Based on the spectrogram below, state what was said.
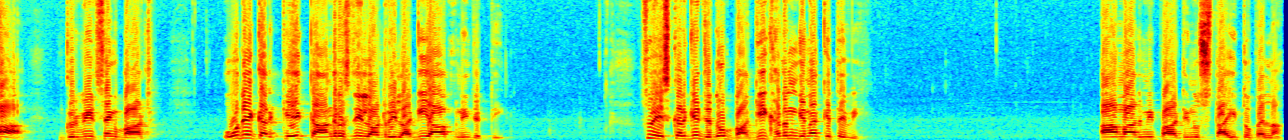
ਹਾਂ ਗੁਰਮੀਤ ਸਿੰਘ ਬਾਠ। ਉਹਦੇ ਕਰਕੇ ਕਾਂਗਰਸ ਦੀ ਲੋਟਰੀ ਲੱਗੀ ਆਪ ਨਹੀਂ ਜਿੱਤੀ। ਸੋ ਇਸ ਕਰਕੇ ਜਦੋਂ ਬਾਗੀ ਖੜਨਗੇ ਨਾ ਕਿਤੇ ਵੀ ਆਮ ਆਦਮੀ ਪਾਰਟੀ ਨੂੰ 27 ਤੋਂ ਪਹਿਲਾਂ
